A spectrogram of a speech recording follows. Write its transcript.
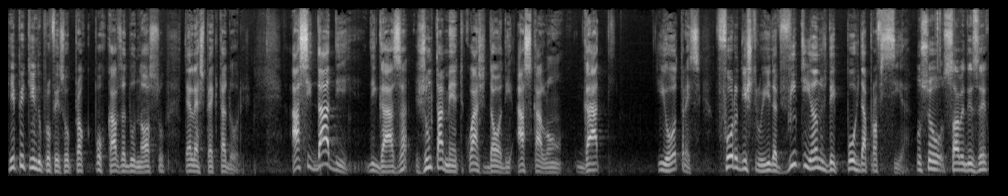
Repetindo, professor, por, causa do nosso telespectador. A cidade de Gaza, juntamente com Asdod, Ascalon Gat e outras foram destruídas 20 anos depois da profecia. O senhor sabe dizer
